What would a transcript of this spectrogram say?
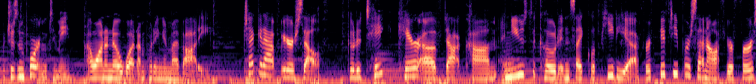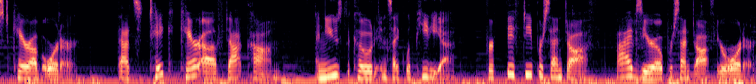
which is important to me. I want to know what I'm putting in my body. Check it out for yourself. Go to takecareof.com and use the code encyclopedia for 50% off your first Care of order. That's takecareof.com and use the code encyclopedia for 50% off, 50% off your order.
